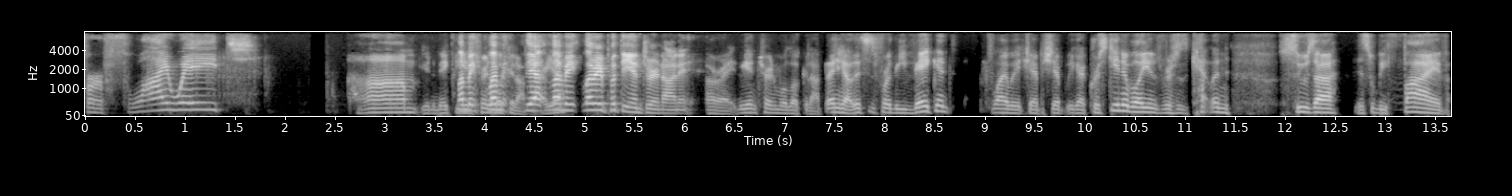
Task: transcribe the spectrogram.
For flyweight, um, you're gonna make the let me intern let look me it up. yeah let me let me put the intern on it. All right, the intern will look it up. Anyhow, this is for the Vacant Flyweight Championship. We got Christina Williams versus Ketlin Souza. This will be five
